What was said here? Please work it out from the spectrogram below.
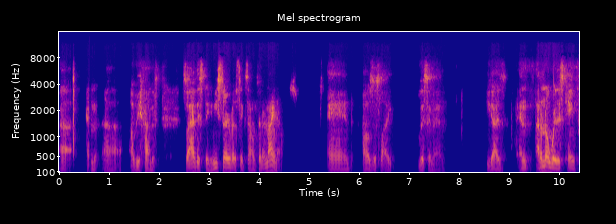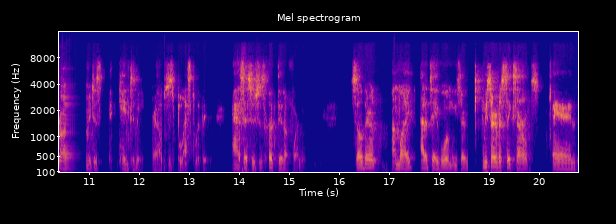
uh, and uh, I'll be honest. So I have this thing. We serve a six ounce and a nine ounce, and I was just like, listen, man, you guys, and I don't know where this came from. It just came to me, right? I was just blessed with it. Ancestors just hooked it up for me. So there, I'm like at a table, and we serve we serve a six ounce and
